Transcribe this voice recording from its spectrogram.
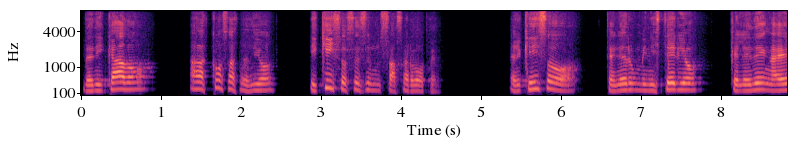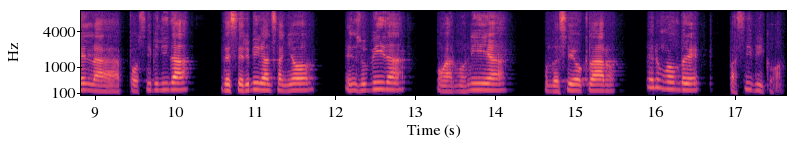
dedicado a las cosas de Dios y quiso ser un sacerdote. Él quiso tener un ministerio que le den a él la posibilidad de servir al Señor en su vida con armonía, con deseo claro. Era un hombre pacífico.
